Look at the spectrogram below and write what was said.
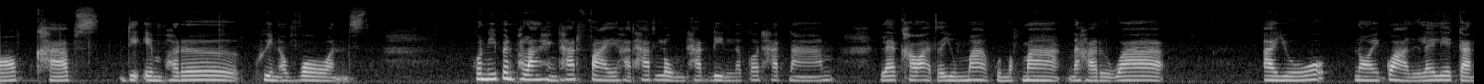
of cups the emperor queen of wands คนนี้เป็นพลังแห่งธาตุไฟค่ะธาตุลมธาตุดินแล้วก็ธาตุน้ำและเขาอาจจะอายุ่มากคุณมาก ๆนะคะ หรือว่าอายุน้อยกว่าหรือไล่เลี่ยกกัน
